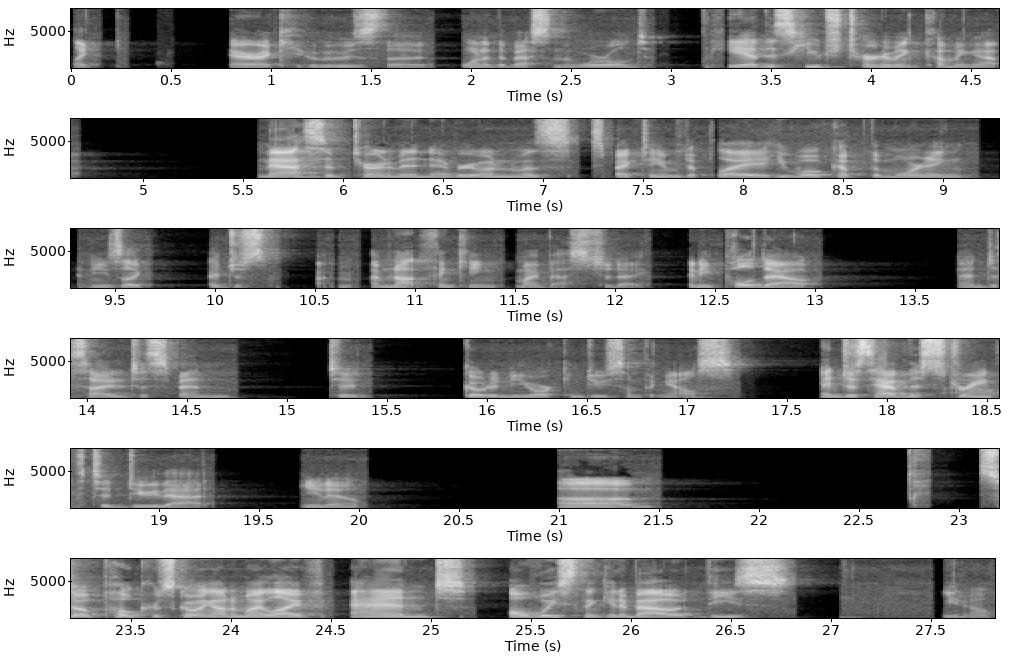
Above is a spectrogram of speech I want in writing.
like Erik, who's the one of the best in the world. He had this huge tournament coming up, massive tournament. Everyone was expecting him to play. He woke up the morning and he's like, "I just, I'm, I'm not thinking my best today." And he pulled out and decided to spend to go to New York and do something else, and just have the strength to do that. You know, um, so poker's going on in my life and always thinking about these you know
